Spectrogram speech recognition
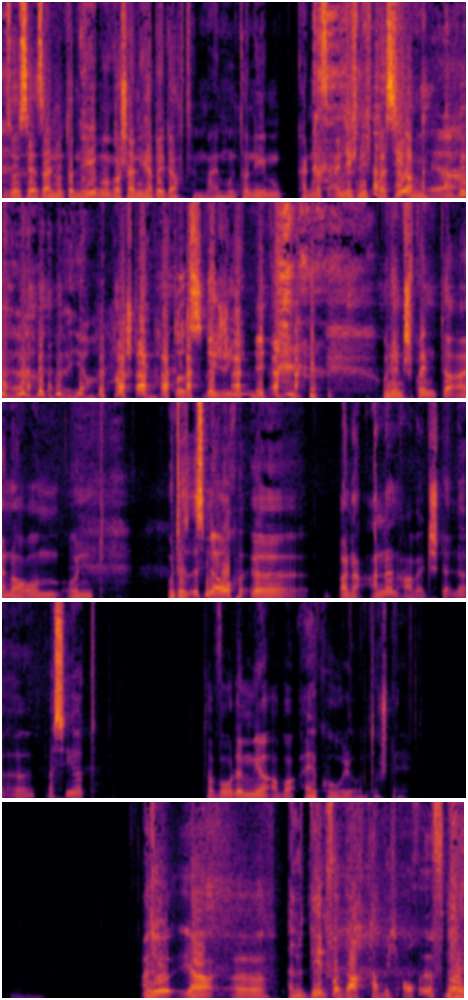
Also ist ja sein Unternehmen und wahrscheinlich hat er gedacht, in meinem Unternehmen kann das eigentlich nicht passieren. Ja, ja, hier herrscht ein hartes Regime. Und dann springt da einer rum und, und das ist mir auch äh, bei einer anderen Arbeitsstelle äh, passiert. Da wurde mir aber Alkohol unterstellt. Also ja, äh, Also den Verdacht habe ich auch öfter.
